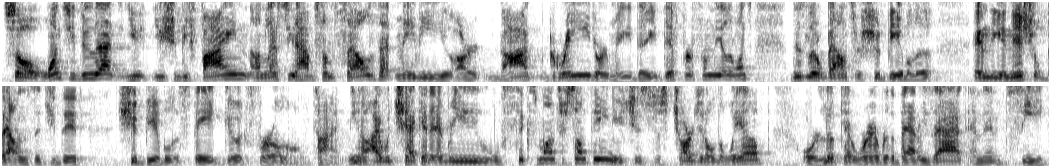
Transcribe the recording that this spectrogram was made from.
So once you do that, you, you should be fine unless you have some cells that maybe are not great or maybe they differ from the other ones. This little balancer should be able to, and the initial balance that you did should be able to stay good for a long time. You know, I would check it every six months or something. You just, just charge it all the way up or look at wherever the battery's at and then see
